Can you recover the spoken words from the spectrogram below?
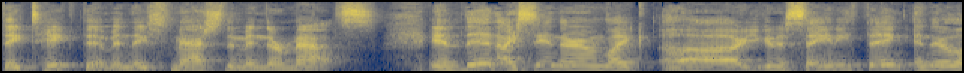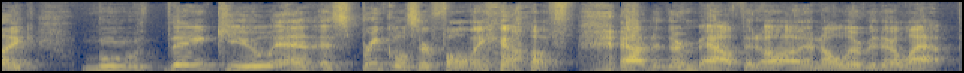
They take them and they smash them in their mouths and then I stand there and I'm like, uh, are you going to say anything? And they're like, thank you. And, as, sprinkles are falling off out of their mouth and all, and all over their lap.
